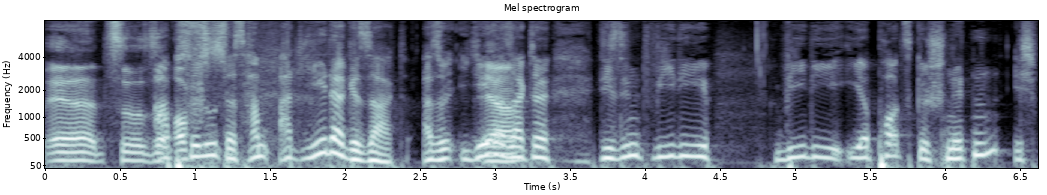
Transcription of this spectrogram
äh, zu so Absolut, das haben, hat jeder gesagt. Also jeder ja. sagte, die sind wie die, wie die Earpods geschnitten. Ich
